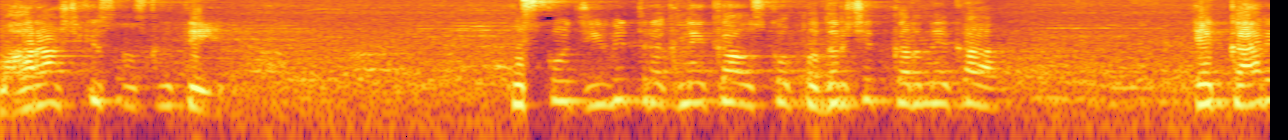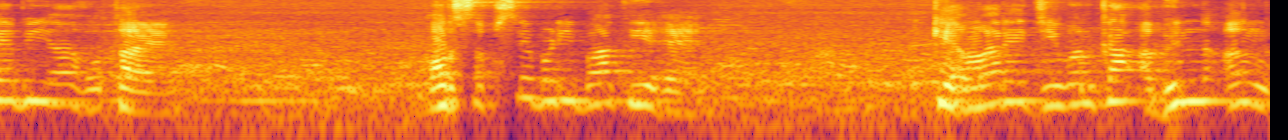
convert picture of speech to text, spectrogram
महाराष्ट्र की संस्कृति, उसको जीवित रखने का, उसको प्रदर्शित करने का एक कार्य भी यहाँ होता है। और सबसे बड़ी बात यह है कि हमारे जीवन का अभिन्न अंग,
